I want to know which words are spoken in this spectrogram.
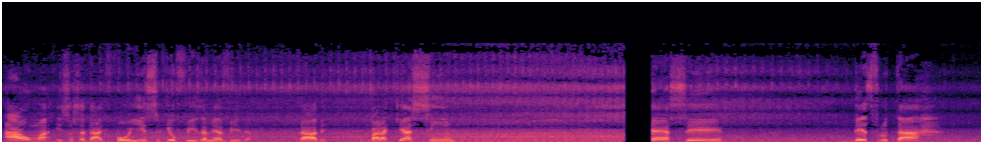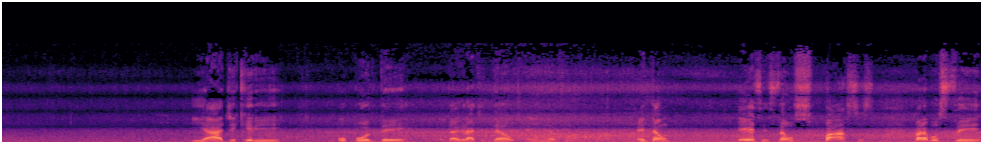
alma e sociedade. Foi isso que eu fiz na minha vida, sabe? Para que assim pudesse desfrutar e adquirir o poder da gratidão em minha vida. Então, esses são os passos para você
